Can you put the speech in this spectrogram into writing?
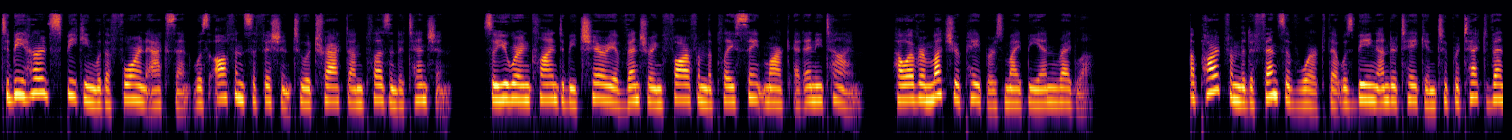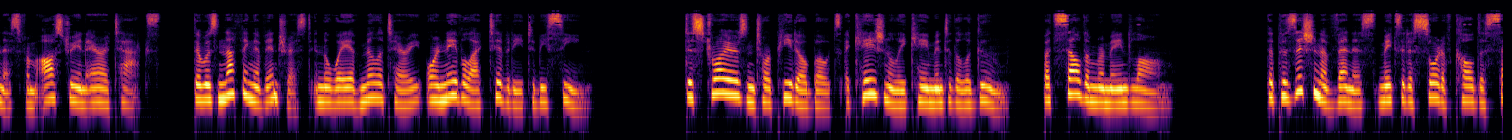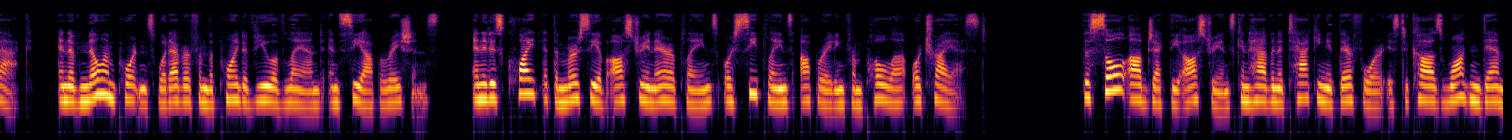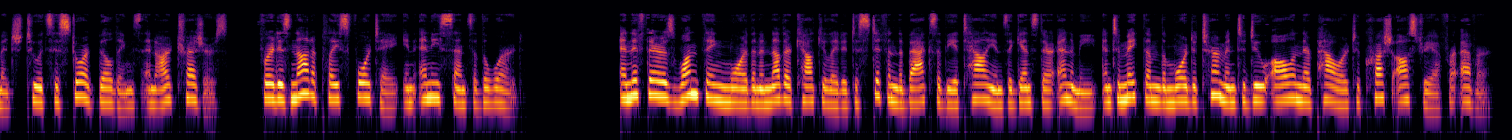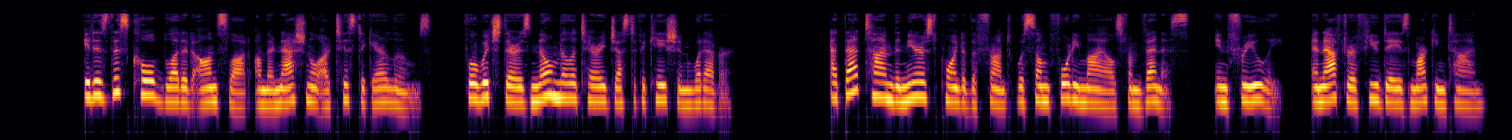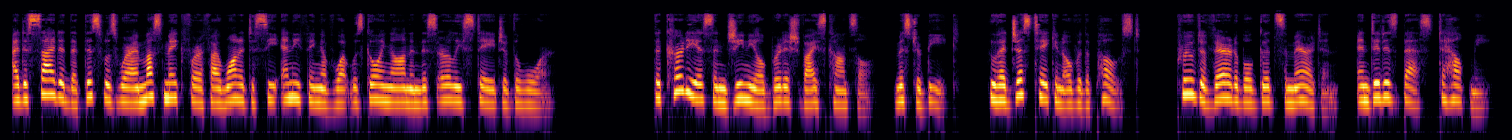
To be heard speaking with a foreign accent was often sufficient to attract unpleasant attention, so you were inclined to be chary of venturing far from the place St. Mark at any time, however much your papers might be en règle. Apart from the defensive work that was being undertaken to protect Venice from Austrian air attacks, there was nothing of interest in the way of military or naval activity to be seen. Destroyers and torpedo boats occasionally came into the lagoon, but seldom remained long. The position of Venice makes it a sort of cul-de-sac, and of no importance whatever from the point of view of land and sea operations, and it is quite at the mercy of Austrian aeroplanes or seaplanes operating from Pola or Trieste. The sole object the Austrians can have in attacking it therefore is to cause wanton damage to its historic buildings and art treasures, for it is not a place forte in any sense of the word. And if there is one thing more than another calculated to stiffen the backs of the Italians against their enemy and to make them the more determined to do all in their power to crush Austria forever. It is this cold-blooded onslaught on their national artistic heirlooms, for which there is no military justification whatever. At that time the nearest point of the front was some 40 miles from Venice, in Friuli, and after a few days marking time, I decided that this was where I must make for if I wanted to see anything of what was going on in this early stage of the war. The courteous and genial British Vice Consul, Mr. Beek, who had just taken over the post, proved a veritable good Samaritan, and did his best to help me.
